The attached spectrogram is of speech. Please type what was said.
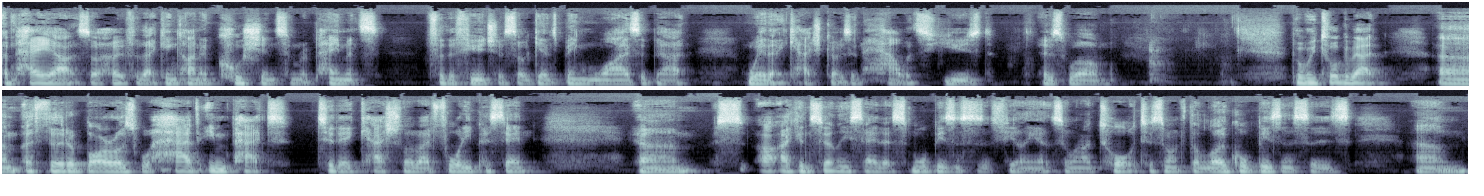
a payout, so hopefully that can kind of cushion some repayments for the future. So again, it's being wise about where that cash goes and how it's used as well. But we talk about um, a third of borrowers will have impact to their cash flow by 40%. Um, I can certainly say that small businesses are feeling it. So when I talk to some of the local businesses, um,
